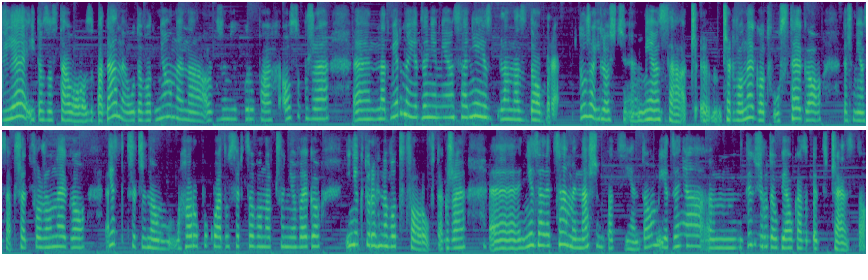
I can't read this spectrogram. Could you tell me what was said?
wie i to zostało zbadane, udowodnione na olbrzymich grupach osób, że e, nadmierne jedzenie mięsa nie jest dla nas dobre. Duża ilość e, mięsa cz- czerwonego, tłustego, też mięsa przetworzonego jest przyczyną chorób układu sercowo-naczyniowego i niektórych nowotworów. Także e, nie zalecamy naszym pacjentom jedzenia tych źródeł białka zbyt często.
